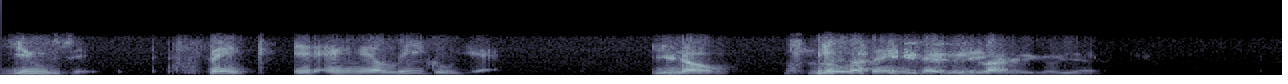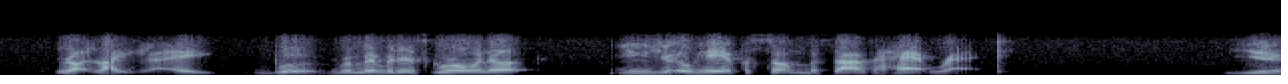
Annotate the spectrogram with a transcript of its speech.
Use it. Think. It ain't illegal yet. You know, little things that we learn. Right, Like, hey, Book, remember this growing up? Use your head for something besides a hat rack. Yeah.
